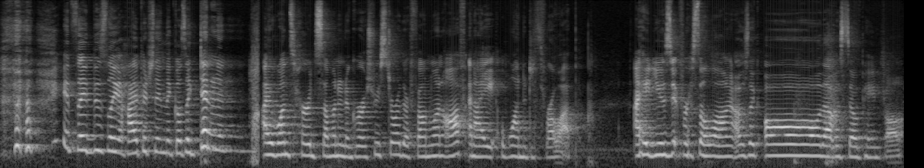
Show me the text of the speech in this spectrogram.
it's like this like high pitched thing that goes like. "Dun-dun-dun-dun." I once heard someone in a grocery store, their phone went off, and I wanted to throw up. I had used it for so long. I was like, oh, that was so painful.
